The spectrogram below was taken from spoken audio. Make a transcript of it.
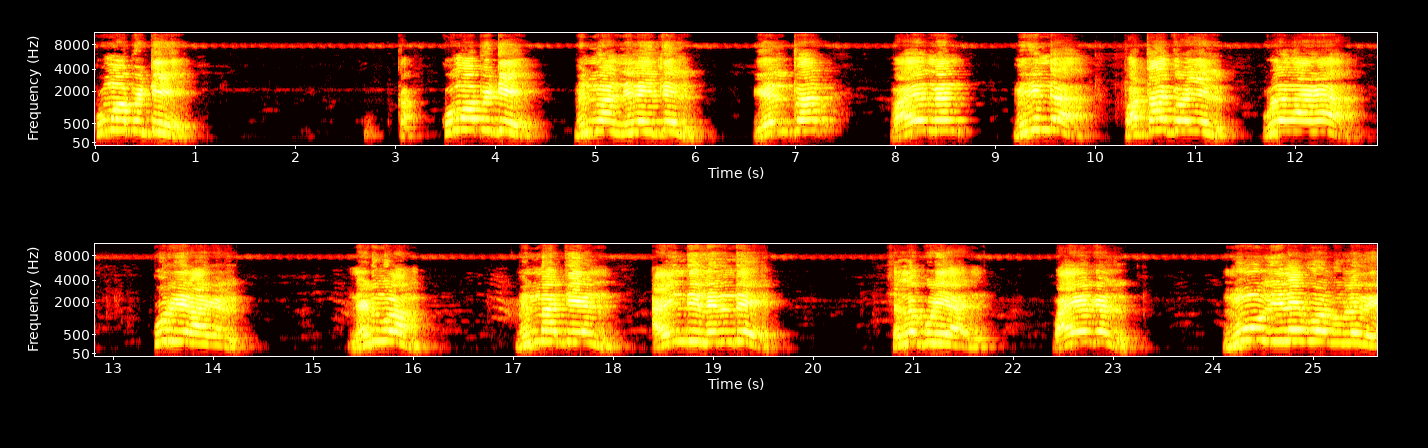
கூமாப்பட்டி க- கூமாப்பட்டி மின்வான் நிலையத்தில் ஹெல்பர் வயர்மேன் மிகுந்த பற்றாக்குறையில் உள்ளதாக கூறுகிறார்கள். நெடுங்குளம் மின்மாற்றி எண் ஐந்திலிருந்து செல்லக்கூடிய வயர்கள் நூல் இலை போல் உள்ளது.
